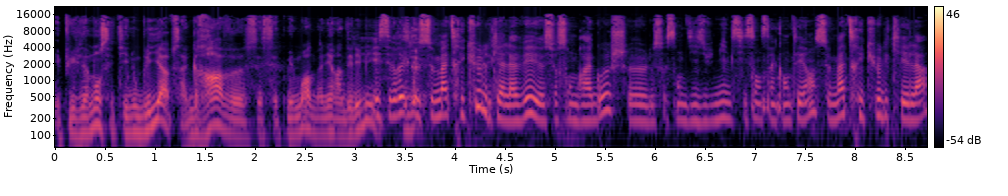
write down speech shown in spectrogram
Et puis évidemment, c'est inoubliable. Ça grave cette mémoire de manière indélébile. Et c'est vrai que ce matricule qu'elle avait euh, sur son bras gauche, euh, le 78 651, ce matricule qui est là,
